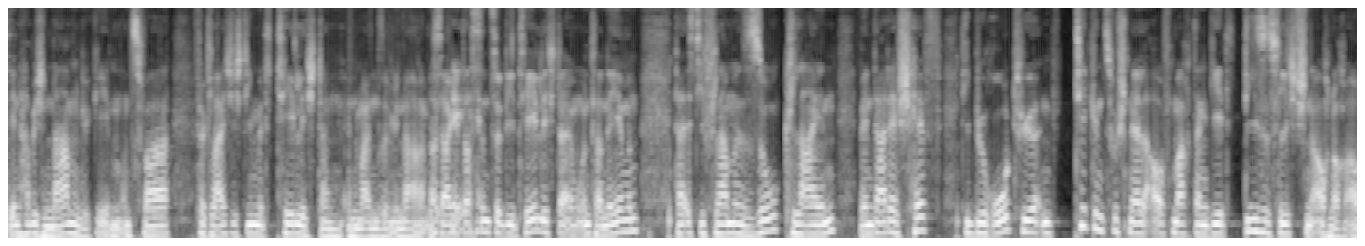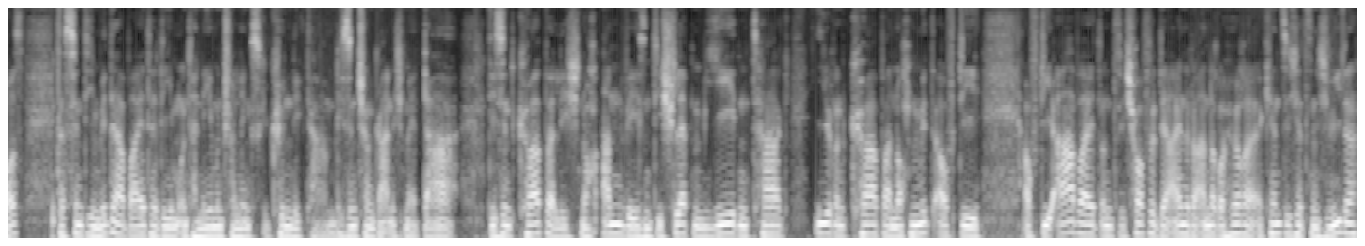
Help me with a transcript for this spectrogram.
den habe ich einen Namen gegeben. Und zwar vergleiche ich die mit Teelichtern in meinen Seminaren. Ich okay. sage, das sind so die Teelichter im Unternehmen. Da ist die Flamme so klein, wenn da der Chef die Bürotür ein Ticken zu schnell aufmacht, dann geht dieses Licht schon auch noch aus. Das sind die Mitarbeiter, die im Unternehmen schon längst gekündigt haben. Die sind schon gar nicht mehr da. Die sind körperlich noch anwesend. Die schleppen jeden Tag ihren Körper noch mit auf die, auf die Arbeit. Und ich hoffe, der ein oder andere Hörer erkennt sich jetzt nicht wieder.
